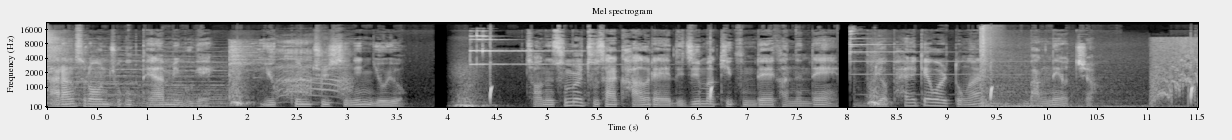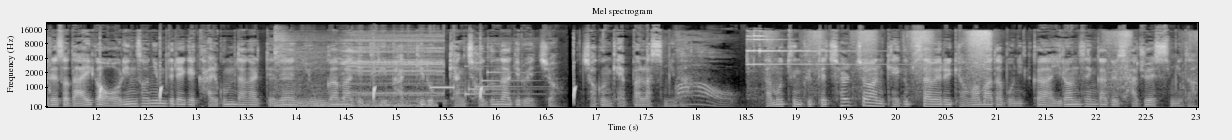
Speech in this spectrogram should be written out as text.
자랑스러운 조국 대한민국의 육군 출신인 요요. 저는 22살 가을에 느즈마키 군대에 갔는데 무려 8개월 동안 막내였죠. 그래서 나이가 어린 선임들에게 갈굼당할 때는 용감하게 들이받기로 그냥 적응하기로 했죠. 적응 개빨랐습니다. 아무튼 그때 철저한 계급사회를 경험하다 보니까 이런 생각을 자주 했습니다.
